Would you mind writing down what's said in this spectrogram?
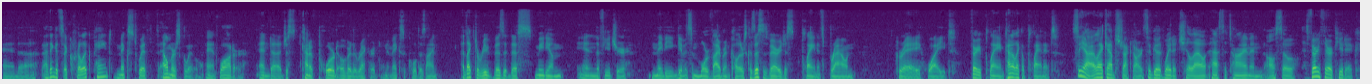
and uh, I think it's acrylic paint mixed with Elmer's glue and water and uh, just kind of poured over the record and it makes a cool design. I'd like to revisit this medium in the future. Maybe give it some more vibrant colors because this is very just plain. It's brown, gray, white, very plain, kind of like a planet. So yeah, I like abstract art. It's a good way to chill out, pass the time, and also it's very therapeutic.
